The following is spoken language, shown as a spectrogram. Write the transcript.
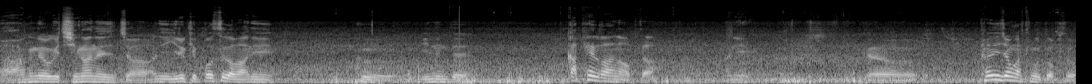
와 근데 여기 징하네 진짜. 아니 이렇게 버스가 많이 그 있는데 카페가 하나 없다. 아니 그 편의점 같은 것도 없어.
